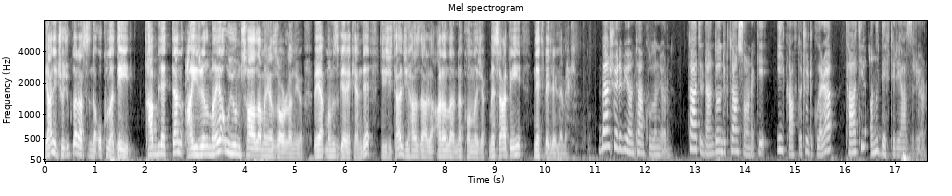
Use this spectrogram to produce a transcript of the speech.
Yani çocuklar aslında okula değil tabletten ayrılmaya uyum sağlamaya zorlanıyor. Ve yapmamız gereken de dijital cihazlarla aralarına konulacak mesafeyi net belirlemek. Ben şöyle bir yöntem kullanıyorum. Tatilden döndükten sonraki ilk hafta çocuklara tatil anı defteri yazdırıyorum.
